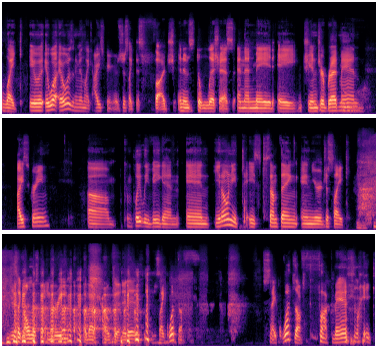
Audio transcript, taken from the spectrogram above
like it was it, wa- it wasn't even like ice cream it was just like this fudge and it was delicious and then made a gingerbread man Ooh. ice cream um completely vegan. And you know when you taste something and you're just like You're just, like, almost angry about how good it is it's just like what the it's like what the fuck man? Like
